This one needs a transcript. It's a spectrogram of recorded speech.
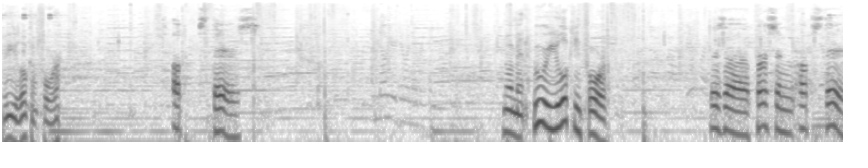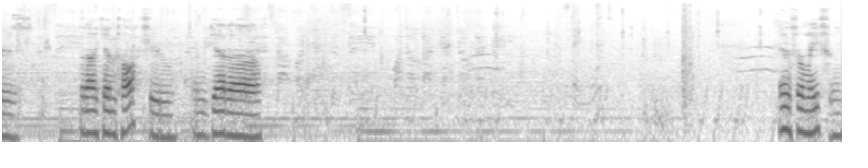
Who are you looking for? Upstairs. No, I meant, who are you looking for? There's a person upstairs that I can talk to and get uh information.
